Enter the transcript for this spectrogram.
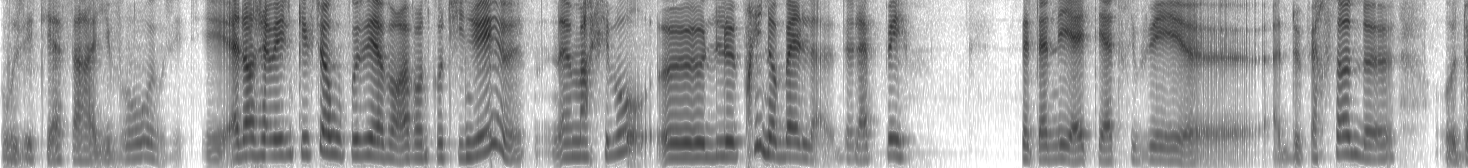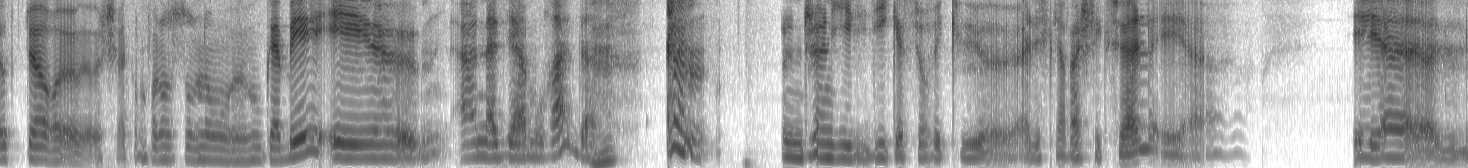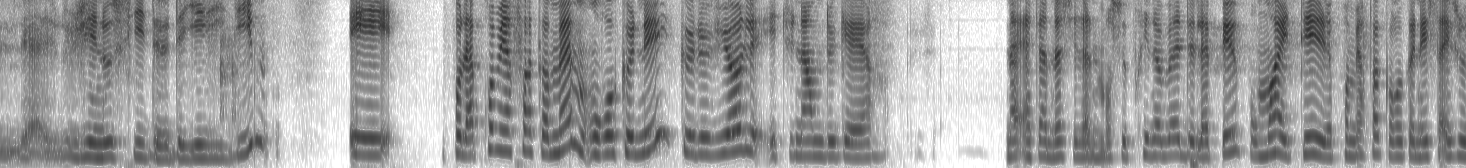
Vous étiez à Sarajevo. Vous étiez... Alors j'avais une question à vous poser avant, avant de continuer. Marc Simo, le prix Nobel de la paix cette année a été attribué euh, à deux personnes, euh, au docteur, euh, je ne sais pas comment prononce son nom, Mugabe, et à Nadia Mourad, mhm. une jeune yézidi qui a survécu à l'esclavage sexuel et, et le génocide des yézidis. Et pour la première fois quand même, on reconnaît que le viol est une arme de guerre internationalement. Ce prix Nobel de la paix, pour moi, était la première fois qu'on reconnaît ça. Et je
